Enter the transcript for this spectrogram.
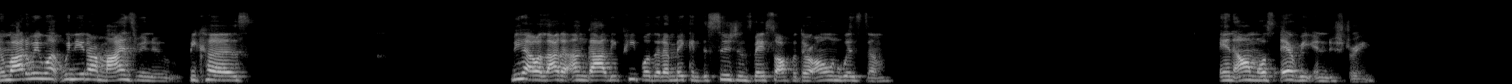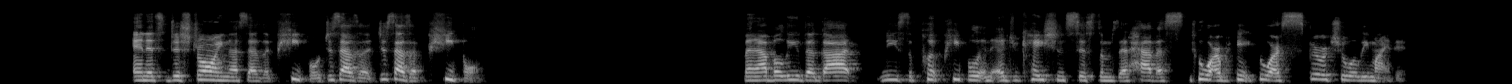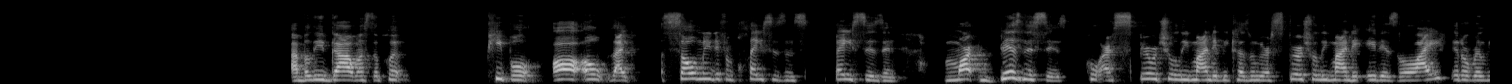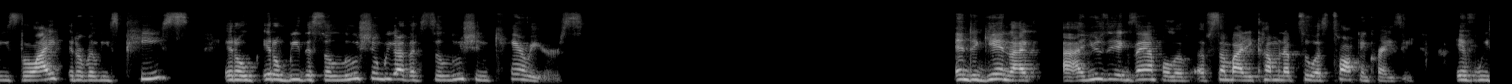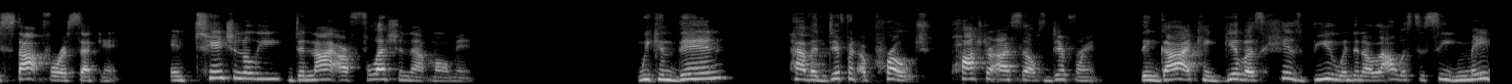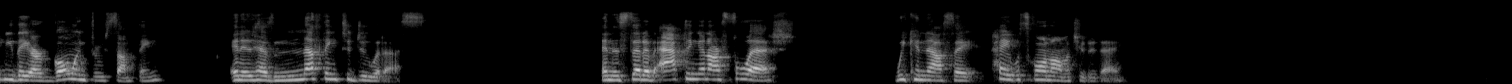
And why do we want we need our minds renewed? Because we have a lot of ungodly people that are making decisions based off of their own wisdom in almost every industry. And it's destroying us as a people just as a just as a people. And i believe that god needs to put people in education systems that have us who are who are spiritually minded i believe god wants to put people all over, like so many different places and spaces and mark businesses who are spiritually minded because when we are spiritually minded it is life. It'll release life. It'll release peace. It'll it'll be the solution. We are the solution carriers. And again like I use the example of, of somebody coming up to us talking crazy. If we stop for a second, intentionally deny our flesh in that moment, we can then have a different approach, posture ourselves different, then God can give us his view and then allow us to see maybe they are going through something and it has nothing to do with us. And instead of acting in our flesh, we can now say, Hey, what's going on with you today?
